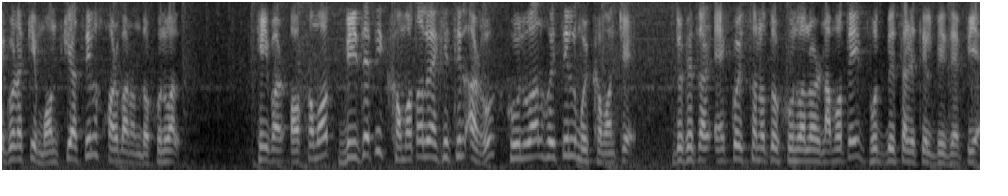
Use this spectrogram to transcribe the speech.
এগৰাকী মন্ত্ৰী আছিল সৰ্বানন্দ সোণোৱাল। সেইবাৰ অসমত বিজেপিক ক্ষমতালৈ আহিছিল আৰু সোণোৱাল হৈছিল মুখ্যমন্ত্ৰী দুহেজাৰ একৈছ চনতো সোণোৱালৰ নামতেই ভোট বিচাৰিছিল বিজেপিয়ে।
